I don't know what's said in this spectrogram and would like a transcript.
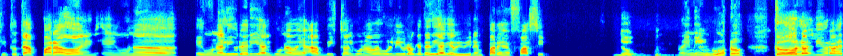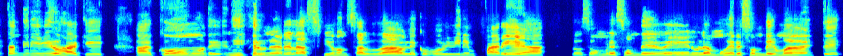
si tú te has parado en, en, una, en una librería alguna vez, ¿has visto alguna vez un libro que te diga que vivir en pareja es fácil? No. No hay ninguno. Todos los libros están dirigidos a qué? A cómo tener una relación saludable, cómo vivir en pareja. Los hombres son de Venus, las mujeres son de Marte,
